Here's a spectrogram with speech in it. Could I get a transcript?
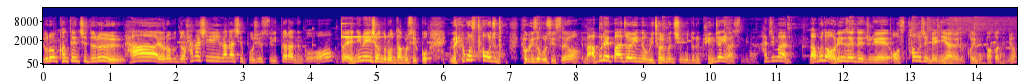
이런 컨텐츠들을 다 여러분들 하나씩 하나씩 보실 수 있다라는 거. 또 애니메이션으로 다볼 수 있고 레고 스타워즈도 여기서 볼 수 있어요. 마블에 빠져 있는 우리 젊은 친구들은 굉장히 많습니다. 하지만 나보다 어린 세대 중에 어, 스타워즈 매니아는 거의 못 봤거든요.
